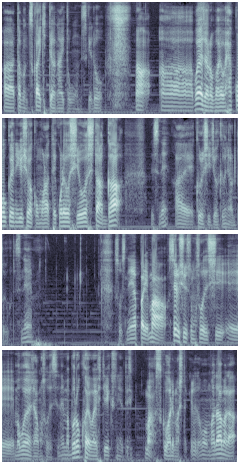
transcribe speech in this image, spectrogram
あ多分使い切ってはないと思うんですけど、まあ、あボヤジャーの場合は100億円の融資枠をもらって、これを使用したが、ですね、はい、苦しい状況にあるということですね。そうですね。やっぱりまあ、 Celsius もそうですし、えー、まあ、ボヤジャーもそうですよね。まあ、 BlockFi は FTX によって、まあ、救われましたけれども、まだまだ、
